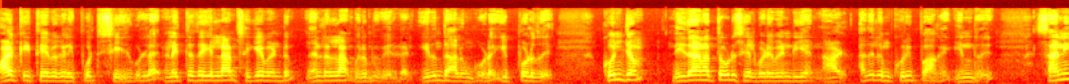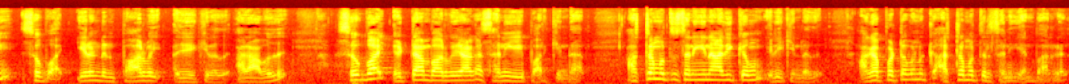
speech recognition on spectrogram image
வாழ்க்கை தேவைகளை பூர்த்தி செய்து கொள்ள நினைத்ததையெல்லாம் செய்ய வேண்டும் என்றெல்லாம் விரும்புவீர்கள். இருந்தாலும் கூட இப்பொழுது கொஞ்சம் நிதானத்தோடு செயல்பட வேண்டிய நாள். அதிலும் குறிப்பாக இன்று சனி செவ்வாய் இரண்டின் பார்வை இருக்கிறது அதாவது செவ்வாய் எட்டாம் பார்வையாக சனியை பார்க்கின்றார். அஷ்டமத்து சனியின் ஆதிக்கமும் இருக்கின்றது. அகப்பட்டவனுக்கு அஷ்டமத்தில் சனி என்பார்கள்.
